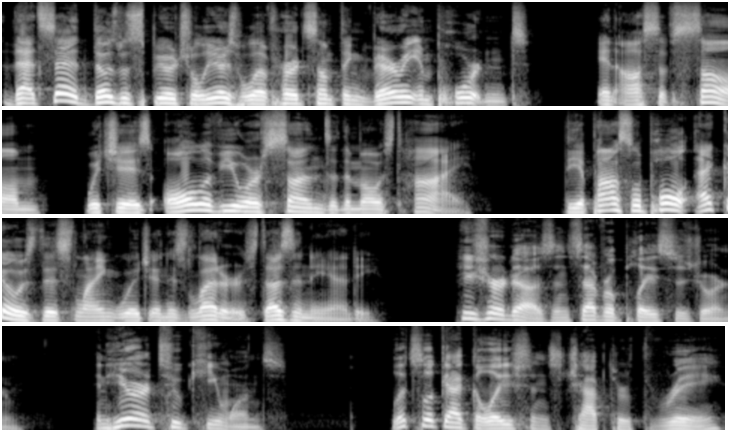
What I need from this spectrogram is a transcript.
That said, those with spiritual ears will have heard something very important in Asaph's psalm, which is, All of you are sons of the Most High. The Apostle Paul echoes this language in his letters, doesn't he, Andy? He sure does, in several places, Jordan. And here are two key ones. Let's look at Galatians chapter 3,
